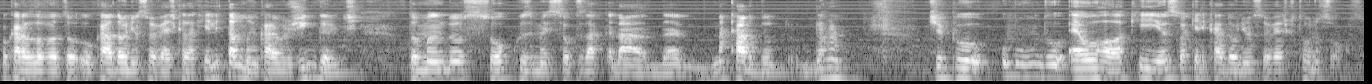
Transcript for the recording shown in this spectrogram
O cara o cara da União Soviética daquele tamanho, o cara é um gigante, tomando socos, mas socos da, da, da na cara do, do Tipo, o mundo é o rock e eu sou aquele cara da União Soviética nos socos.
